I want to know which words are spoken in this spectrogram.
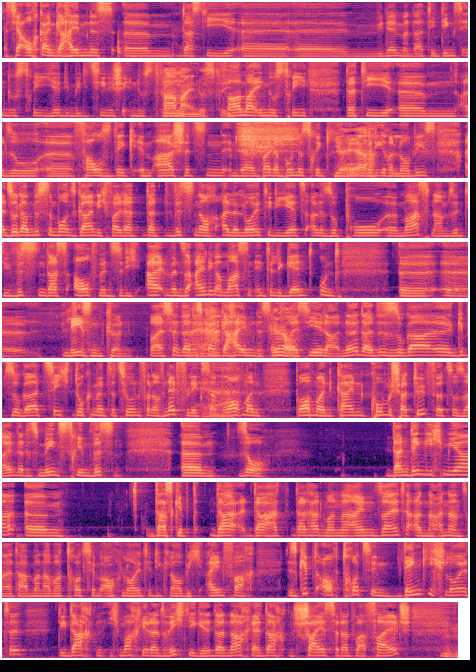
ist ja auch kein Geheimnis, ähm, dass die, äh, äh, wie nennt man das, die Dingsindustrie hier, die medizinische Industrie. Pharmaindustrie. Pharmaindustrie, dass die ähm, also äh, faustdick im Arsch sitzen in der, bei der Bundesregierung Ja, ja. mit ihren Lobbys. Also da müssen wir uns gar nicht, weil das wissen auch alle Leute, die jetzt alle so pro äh, Maßnahmen sind, die wissen das auch, wenn sie dich, äh, wenn sie einigermaßen intelligent und äh, äh, lesen können. Weißt du, das ist ja. kein Geheimnis, das Genau. weiß jeder. Ne? Das ist sogar, äh, gibt sogar zig Dokumentationen von auf Netflix. Da Ja. braucht man, braucht man kein komischer Typ für zu sein, das ist Mainstream-Wissen. Ähm, so, dann denke ich mir, ähm, das gibt, da, da hat, das hat man an der einen Seite, an der anderen Seite hat man aber trotzdem auch Leute, die, glaube ich, einfach, es gibt auch trotzdem, denke ich, Leute, die dachten, ich mache hier das Richtige, dann nachher dachten, scheiße, das war falsch,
